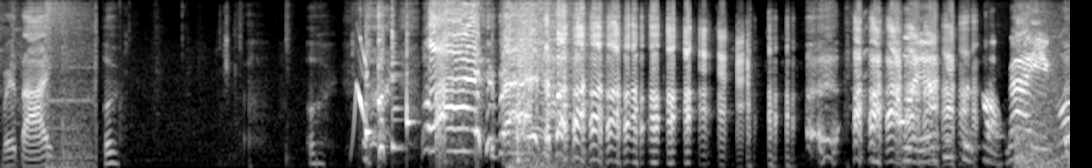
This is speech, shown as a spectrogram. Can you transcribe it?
ไม่ตาย เฮ้ยเฮ้ยเฮ้ยแบ็คอะไรนะที่เปิดกล่องได้เองโอ้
